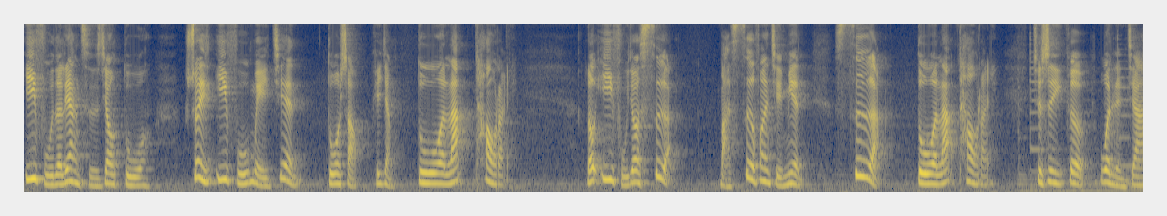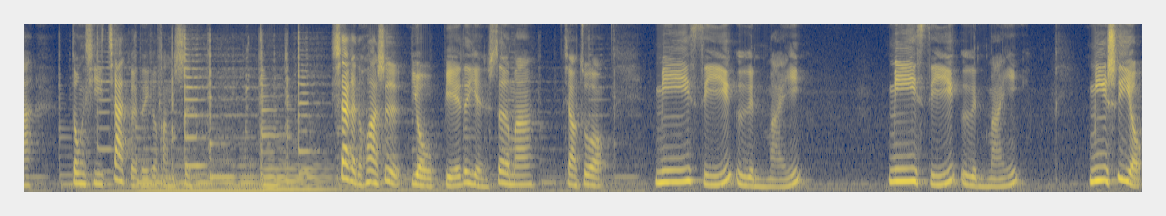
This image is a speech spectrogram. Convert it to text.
衣服的量词叫多，所以衣服每件多少可以讲多拉套 t a เท่าไหร่。然后衣服叫色，把色放在前面，色多ละเท่าไหร่，就是一个问人家 东西价格的一个方式。下个的话是有别的颜色吗？叫做มีสีอื่นไหมมีสีอื่นไหมมี是有，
